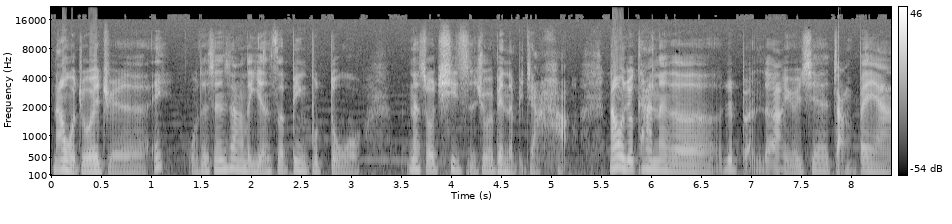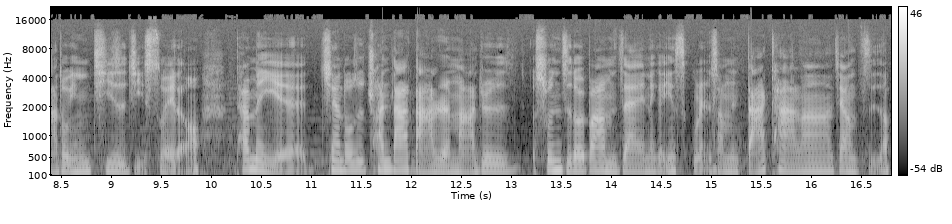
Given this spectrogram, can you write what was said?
那我就会觉得，哎、我的身上的颜色并不多。那时候气质就会变得比较好，然后我就看那个日本的啊，有一些长辈啊，都已经七十几岁了哦，他们也现在都是穿搭达人嘛，就是孙子都会帮他们在那个 Instagram 上面打卡啦，这样子哦，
